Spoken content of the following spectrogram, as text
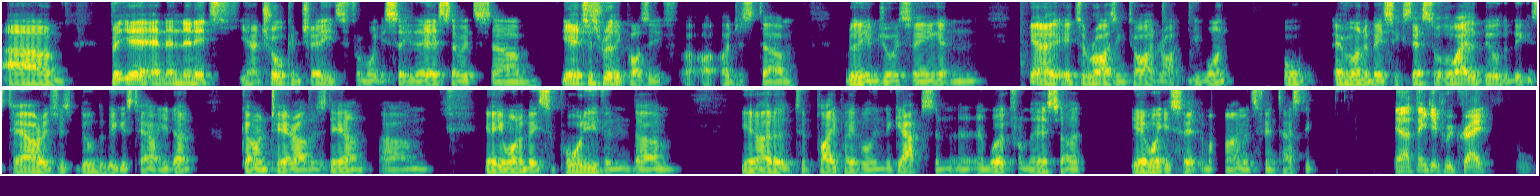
Um, but yeah, and, and then it's you know chalk and cheese from what you see there. So it's um, yeah, it's just really positive. I, I just um, really enjoy seeing it, and you know, it's a rising tide, right? You want all everyone to be successful. The way to build the biggest tower is just build the biggest tower. You don't go and tear others down. Um, yeah, you want to be supportive and um, you know to, to play people in the gaps and, and work from there. So yeah, what you see at the moment is fantastic. Yeah, I think if we create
